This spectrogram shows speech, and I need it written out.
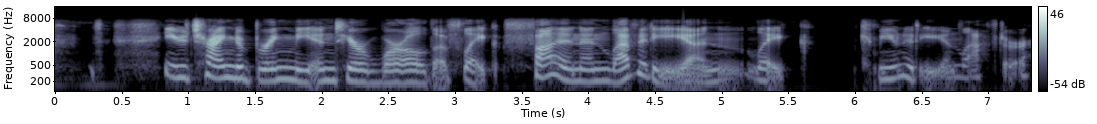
you trying to bring me into your world of like fun and levity and like community and laughter.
